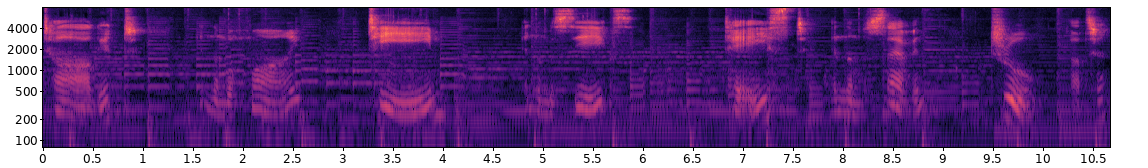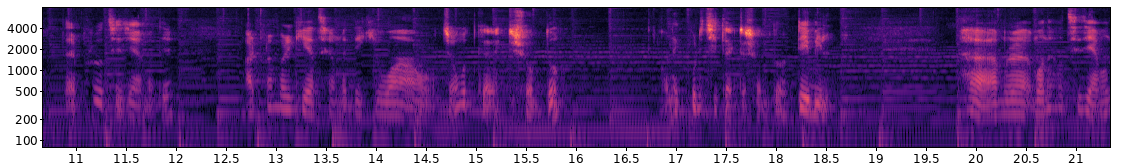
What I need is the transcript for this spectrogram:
target and number five team and number six taste and number seven true আচ্ছা তারপর হচ্ছে যে আমাদের আট নম্বরে কি আছে আমরা দেখি ওয়াও চমৎকার একটি শব্দ অনেক পরিচিত একটা শব্দ টেবিল হ্যাঁ আমরা মনে হচ্ছে যে এমন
